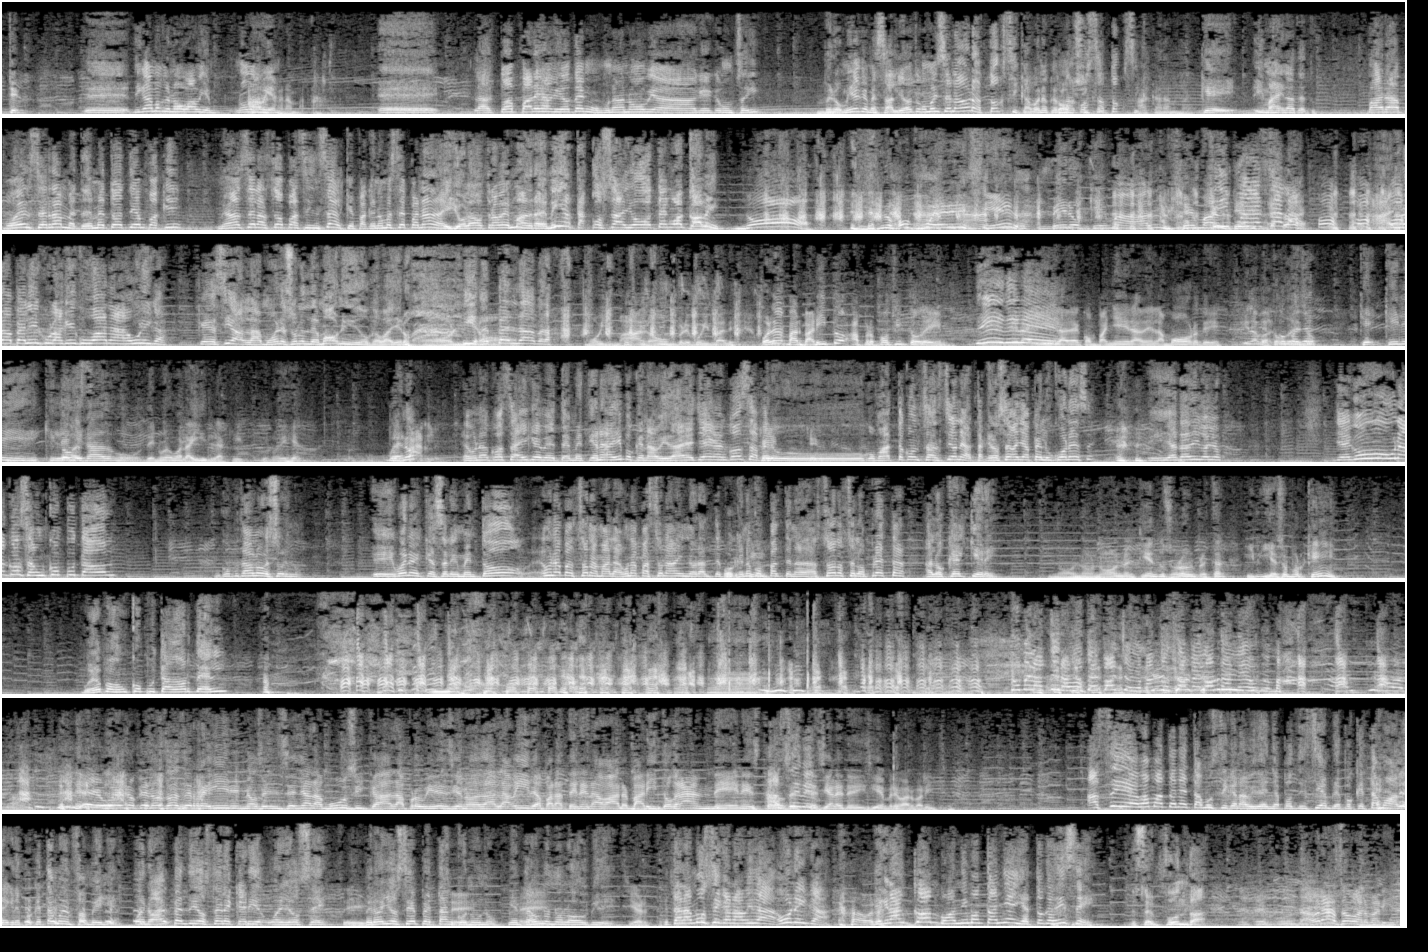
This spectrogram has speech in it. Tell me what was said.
Eh, digamos que no va bien, no va Ah, bien. Ah, Eh, la actual pareja que yo tengo, una novia que, que conseguí, pero mira que me salió, como dicen ahora, tóxica. Bueno, que es una cosa tóxica. Ah, caramba. Que imagínate tú, para poder cerrarme, meterme todo el tiempo aquí, me hace la sopa sin sal, que para que no me sepa nada. Y yo la otra vez, madre mía, esta cosa yo tengo el COVID. ¡No! ¡No puede ser! Pero qué mal, qué mal. Sí, puede serlo. Hay una película aquí cubana única que decía, las mujeres son el demonio, caballero. y es verdad, ¿verdad? Muy mal, hombre, muy mal. Hola, Barbarito, a propósito de, Sí, la dime. isla, de compañera, del amor, de, Y la de todo compañera. eso. ¿Qué, qué le, qué le ha llegado de nuevo a la isla? Que uno dije, Bueno, contarle. es una cosa ahí que me, te, me tienes ahí porque navidades llegan cosas, pero como hasta con sanciones, hasta que no se vaya pelucón ese. y ya te digo yo, llegó una cosa, un computador, un computador lo. Y bueno, el que se lo inventó es una persona mala, una persona ignorante, ¿Por porque no comparte nada, solo se lo presta a lo que él quiere. no, no, no, no entiendo, solo prestar. ¿Y, y eso por qué? Bueno, pues un computador de él. Tú me la tiras, yo te poncho, yo mando esa pelota lejos, mi Qué bueno que nos hace reír, nos enseña la música, la providencia nos da la vida para tener a Barbarito grande en estos Así especiales de diciembre, Barbarito. Así es, vamos a tener esta música navideña por diciembre, porque estamos alegres, porque estamos en familia. Bueno, han perdido seres queridos, bueno, yo sé, Sí. pero ellos siempre están Sí. con uno, mientras uno no los olvide. Cierto. Está la música Navidad, única, Ahora- el gran combo, Andy Montañez, y esto que dice, desenfunda. Un abrazo, Barbarito.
